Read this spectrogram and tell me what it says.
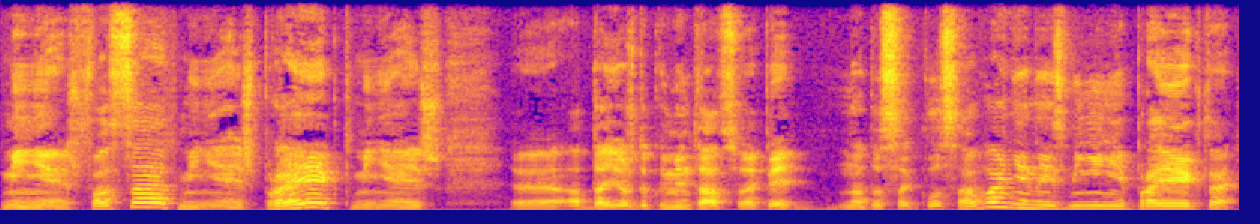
меняешь фасад, меняешь проект, меняешь, э, отдаешь документацию, опять надо согласование на изменение проекта,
